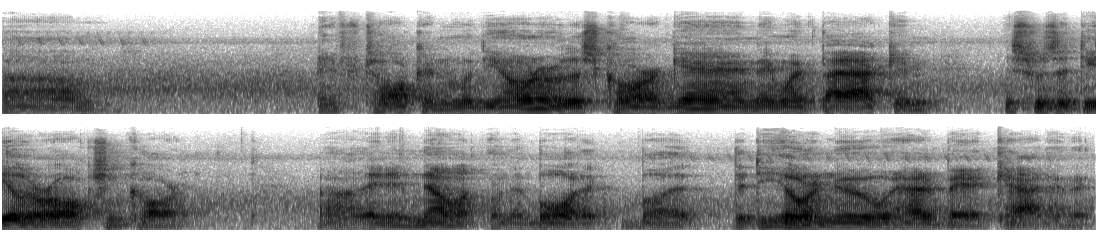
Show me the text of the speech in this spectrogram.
um, after talking with the owner of this car again, they went back and this was a dealer auction car. Uh, they didn't know it when they bought it, but the dealer knew it had a bad cat in it.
